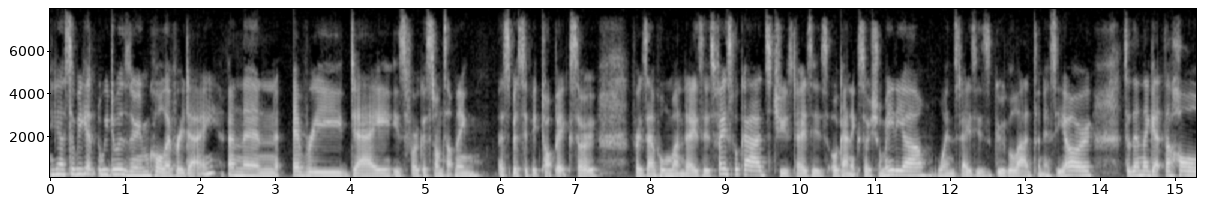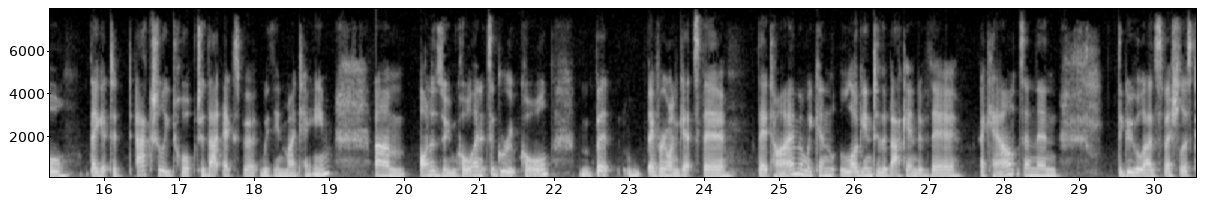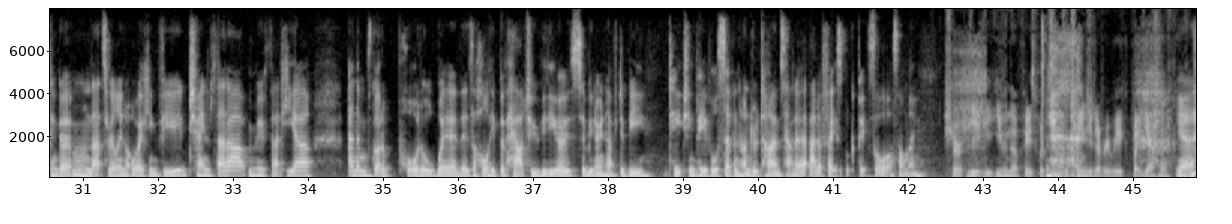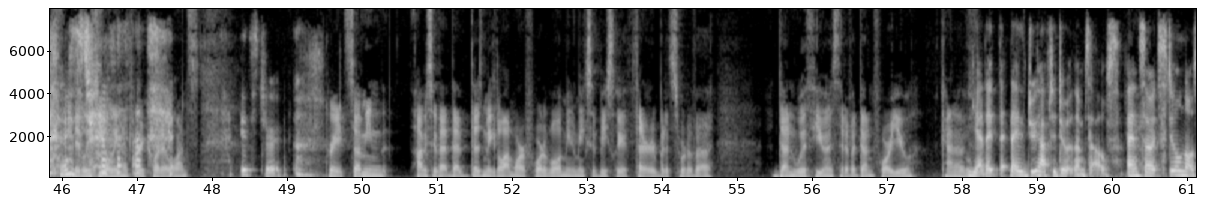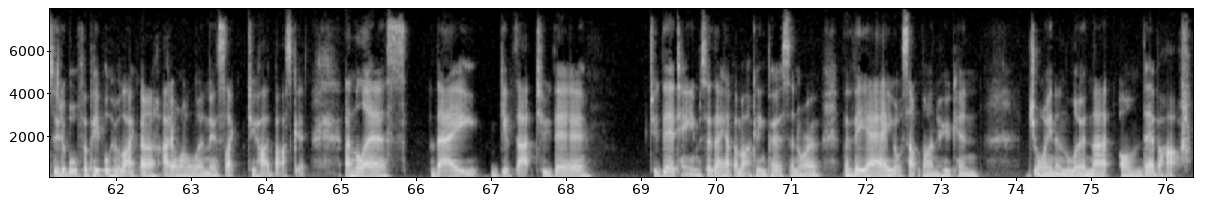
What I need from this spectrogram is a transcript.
Yeah, so we get we do a Zoom call every day, and then every day is focused on something a specific topic. So, for example, Mondays is Facebook ads, Tuesdays is organic social media, Wednesdays is Google ads and SEO. So then they get the whole, they get to actually talk to that expert within my team um, on a Zoom call, and it's a group call, but everyone gets their their time, and we can log into the back end of their accounts, and then the Google Ads specialist can go, mm, that's really not working for you. Change that up, move that here. And then we've got a portal where there's a whole heap of how to videos so we don't have to be teaching people 700 times how to add a Facebook pixel or something. Sure. Even though Facebook seems to change it every week, but yeah. Yeah. At least true. you only have to record it once. It's true. Great. So, I mean, obviously that, that does make it a lot more affordable. I mean, it makes it basically a third, but it's sort of a done with you instead of a done for you kind of yeah they, they do have to do it themselves. And yeah. so it's still not suitable for people who are like oh, i don't want to learn this like too hard basket. Unless they give that to their to their team. So they have a marketing person or a, a va or someone who can join and learn that on their behalf.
